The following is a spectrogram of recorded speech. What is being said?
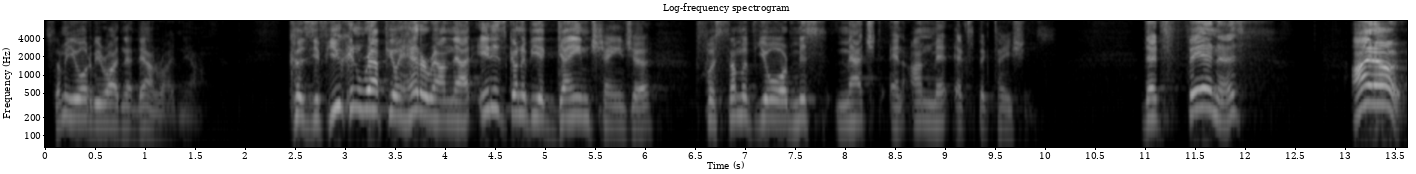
Some of you ought to be writing that down right now. Because if you can wrap your head around that, it is going to be a game changer for some of your mismatched and unmet expectations. That fairness, I know,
